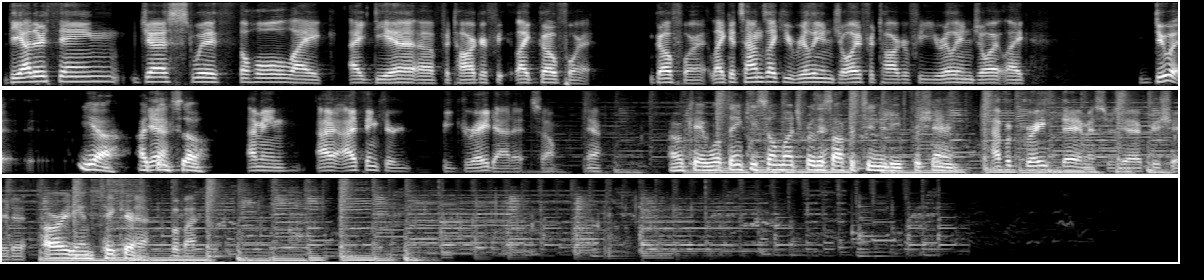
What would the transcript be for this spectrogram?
The other thing, just with the whole like idea of photography, like go for it. Go for it. Like it sounds like you really enjoy photography. You really enjoy it. Like do it. Yeah, I Yeah. think so. I mean, I, I think you're be great at it. So yeah. Okay. Well, thank you so much for this opportunity for sharing. Have a great day, Mr. Z. I appreciate it. All right, Ian. Take care. Yeah. Bye bye.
